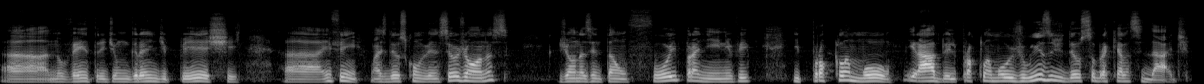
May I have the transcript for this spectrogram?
ah, no ventre de um grande peixe, ah, enfim, mas Deus convenceu Jonas. Jonas então foi para Nínive e proclamou, irado, ele proclamou o juízo de Deus sobre aquela cidade.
